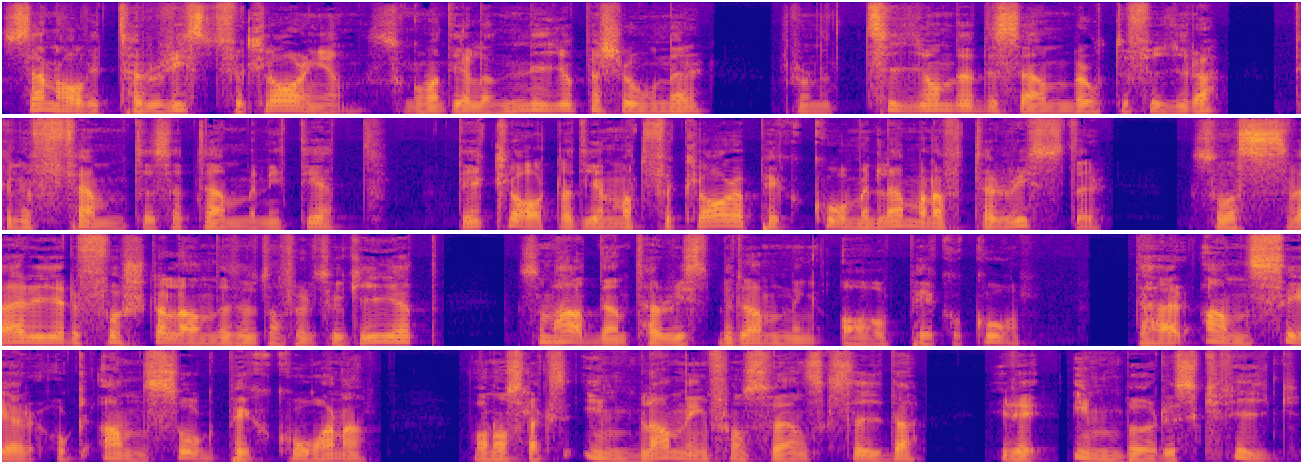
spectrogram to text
Sen har vi terroristförklaringen som kommer att gälla nio personer från den 10 december 84 till den 5 september 91. Det är klart att genom att förklara PKK-medlemmarna för terrorister så var Sverige det första landet utanför Turkiet som hade en terroristbedömning av PKK. Det här anser och ansåg PKK-arna var någon slags inblandning från svensk sida i det inbördeskrig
